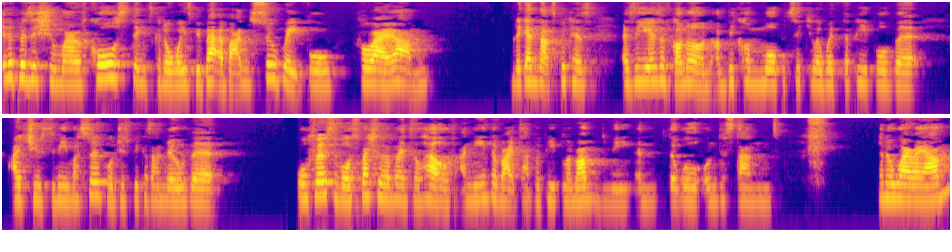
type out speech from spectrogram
in a position where, of course, things could always be better, but I'm so grateful for where I am but again, that's because as the years have gone on, I've become more particular with the people that I choose to be in my circle just because I know that, well, first of all, especially with mental health, I need the right type of people around me and that will understand kind of where I am.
